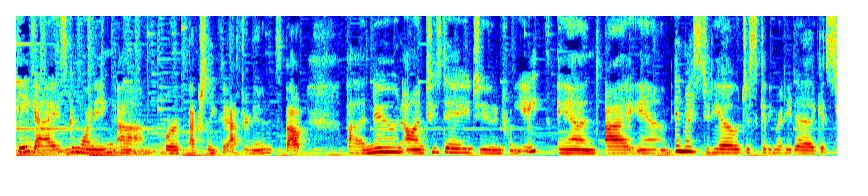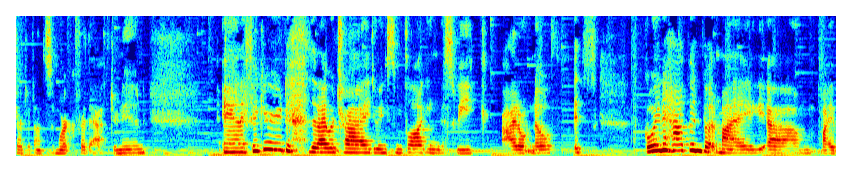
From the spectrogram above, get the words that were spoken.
Hey guys, good morning. Um, or actually, good afternoon. It's about uh, noon on Tuesday, June 28th, and I am in my studio just getting ready to get started on some work for the afternoon. And I figured that I would try doing some vlogging this week. I don't know if it's going to happen, but my um, my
